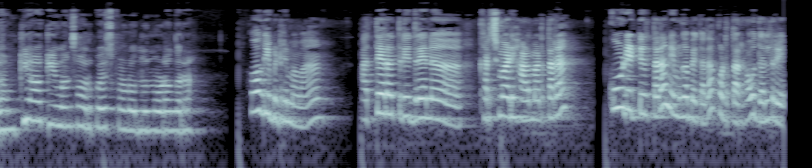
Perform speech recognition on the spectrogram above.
ಧಮ್ಕಿ ಹಾಕಿ ಒಂದು ಸಾವಿರ ರೂಪಾಯಿ ಇಸ್ಕೊಂಡೋದ್ಲು ನೋಡಂಗಾರ. ಹೋಗ್ಲಿ ಬಿಡ್ರಿ ಮಾವ. ಅತ್ತೆರ ಹತ್ರ ಇದ್ರೇನ ಖರ್ಚು ಮಾಡಿ ಹಾಳು ಮಾಡ್ತಾರ? ಕೂಡಿಟ್ಟಿರ್ತಾರ ನಿಮ್ಗೆ ಬೇಕಾದ ಕೊಡ್ತಾರ ಹೌದಲ್ರಿ?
